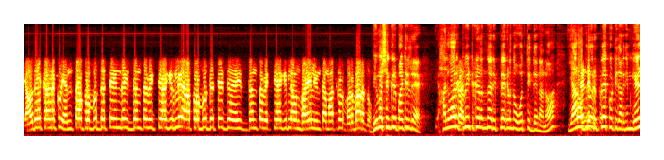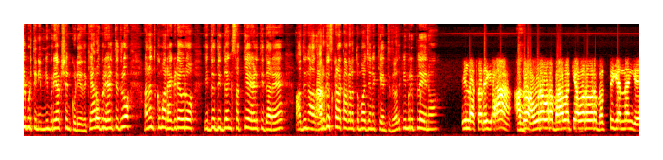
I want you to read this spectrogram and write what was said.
ಯಾವುದೇ ಕಾರಣಕ್ಕೂ ಎಂತ ಪ್ರಬುದ್ಧತೆಯಿಂದ ಇದ್ದಂತ ವ್ಯಕ್ತಿ ಆಗಿರ್ಲಿ ಆ ಪ್ರಬುದ್ಧತೆ ಇದ್ದ- ಇದ್ದಂತ ವ್ಯಕ್ತಿ ಆಗಿರ್ಲಿ ಅವನ್ ಬಾಯಲ್ಲಿ ಇಂತ ಮಾತುಗಳು ಬರಬಾರದು ಭೀಮಶಂಕರ್ ಪಾಟೀಲ್ ರೇ ಹಲವಾರು ಟ್ವೀಟ್ ಗಳನ್ನ ರಿಪ್ಲೈಗಳನ್ನ ಓದ್ತಿದ್ದೆ ನಾನು. ಯಾರೊಬ್ರು ರಿಪ್ಲೈ ಕೊಟ್ಟಿದ್ದಾರೆ. ನಿಮ್ಗೆ ಹೇಳ್ಬಿಡ್ತೀನಿ ನಿಮ್ ನಿಮ್ ರಿಯಾಕ್ಷನ್ ಕೊಡಿ ಅದಕ್ಕೆ. ಯಾರೊಬ್ರು ಹೇಳ್ತಿದ್ರು ಅನಂತ್ ಕುಮಾರ್ ಹೆಗಡೆ ಅವರು ಇದ್ದದಿದ್ದಂಗೆ ಸತ್ಯ ಹೇಳ್ತಿದ್ದಾರೆ. ಅದನ್ನ ಅರ್ಗಿಸ್ಕೊಳಕ್ಕಾಗಲ್ಲ ತುಂಬಾ ಜನಕ್ಕೆ ಅಂತಿದ್ರು. ಅದಕ್ಕೆ ನಿಮ್ ರಿಪ್ಲೈ ಏನು? ಇಲ್ಲ ಸರ್ ಈಗ ಅದು ಅವರವರ ಭಾವಕ್ಕೆ ಅವರವರ ಭಕ್ತಿಗೆ ಅನ್ನಂಗೆ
